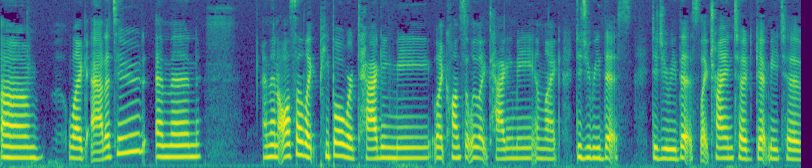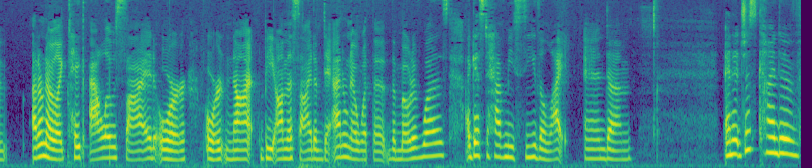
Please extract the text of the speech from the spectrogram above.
um like attitude and then and then also like people were tagging me like constantly like tagging me and like did you read this did you read this like trying to get me to i don't know like take Alo's side or or not be on the side of Dan. i don't know what the the motive was i guess to have me see the light and um and it just kind of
